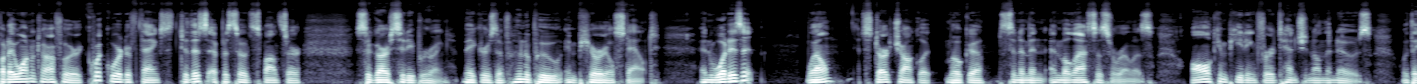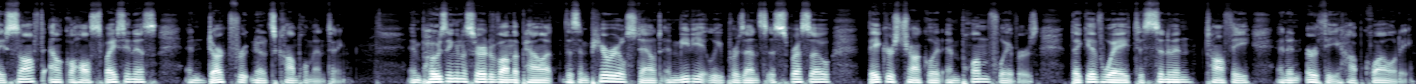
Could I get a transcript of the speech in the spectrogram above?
but I wanted to offer a quick word of thanks to this episode's sponsor, Cigar City Brewing, makers of Hunahpu Imperial Stout. And what is it? Well, it's dark chocolate, mocha, cinnamon, and molasses aromas, all competing for attention on the nose, with a soft alcohol spiciness and dark fruit notes complementing. Imposing and assertive on the palate, this imperial stout immediately presents espresso, baker's chocolate, and plum flavors that give way to cinnamon, toffee, and an earthy hop quality.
